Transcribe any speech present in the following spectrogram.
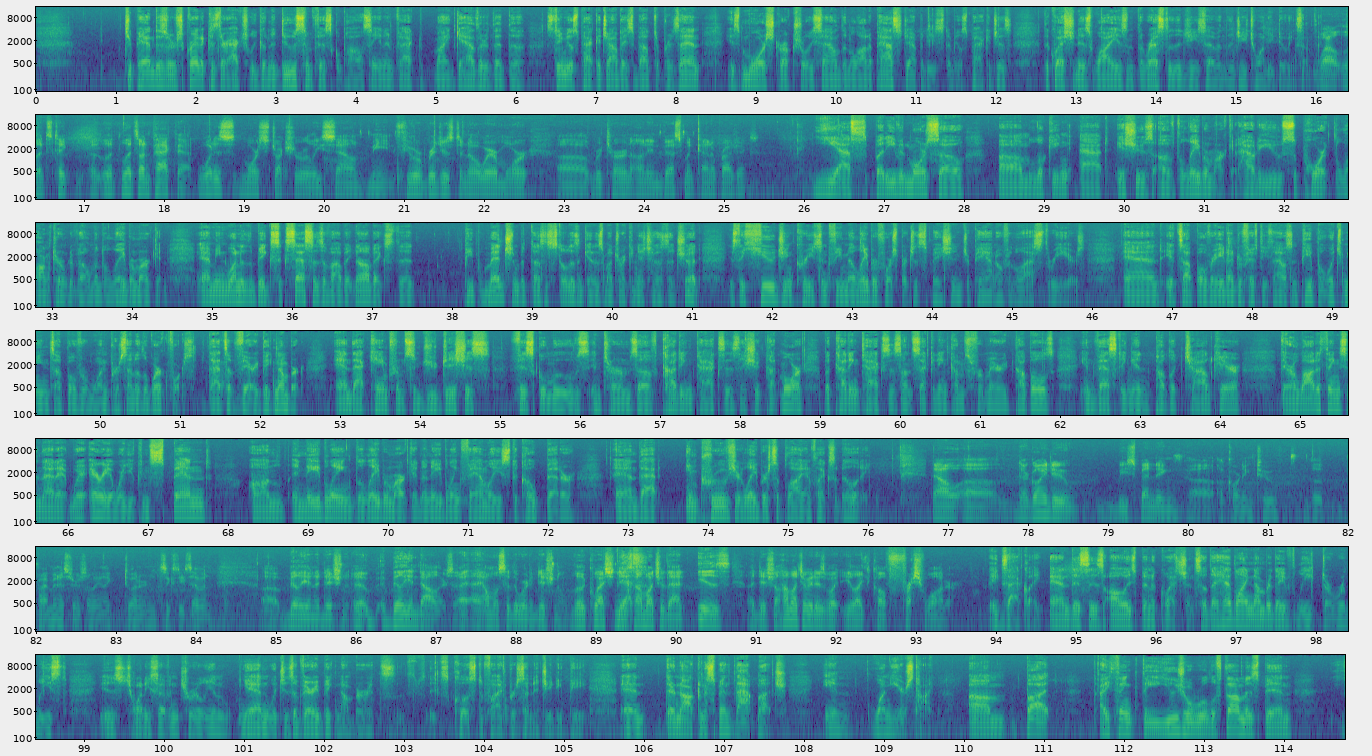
Japan deserves credit because they're actually going to do some fiscal policy. And in fact, I gather that the stimulus package Abe is about to present is more structurally sound than a lot of past Japanese stimulus packages. The question is, why isn't the rest of the G7, the G20 doing something? Well, let's take uh, let, let's unpack that. What does more structurally sound mean? Fewer bridges to nowhere, more uh, return on investment kind of projects. Yes, but even more so, um, looking at issues of the labor market. How do you support the long term development of the labor market? I mean, one of the big successes of Abenomics that people mention but doesn't still doesn't get as much recognition as it should is the huge increase in female labor force participation in Japan over the last three years. And it's up over 850,000 people, which means up over 1% of the workforce. That's a very big number. And that came from some judicious fiscal moves in terms of cutting taxes. They should cut more, but cutting taxes on second incomes for married couples, investing in public child care. There are a lot of things in that area where you can spend on enabling the labor market, enabling families to cope better, and that improves your labor supply and flexibility. Now, uh, they're going to be spending, uh, according to the prime minister, something like 267 uh, billion addition uh, billion dollars. I, I, almost said the word additional. The question Yes. is how much of that is additional? How much of it is what you like to call fresh water? Exactly. And this has always been a question. So the headline number they've leaked or released is 27 trillion yen, which is a very big number. It's it's close to 5% of GDP. And they're not going to spend that much in one year's time. Um, but I think the usual rule of thumb has been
